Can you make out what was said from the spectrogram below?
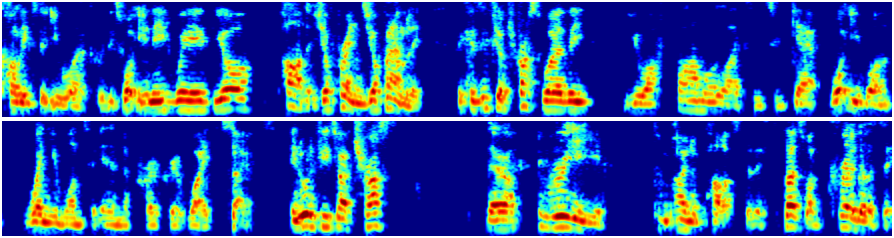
colleagues that you work with. It's what you need with your partners, your friends, your family. Because if you're trustworthy, you are far more likely to get what you want when you want it in an appropriate way. So in order for you to have trust, there are three component parts to this. The first one, credibility.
